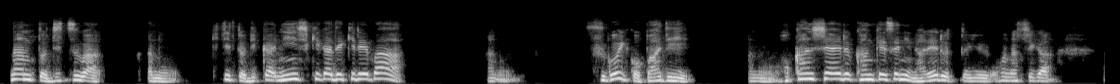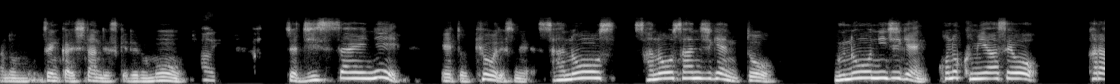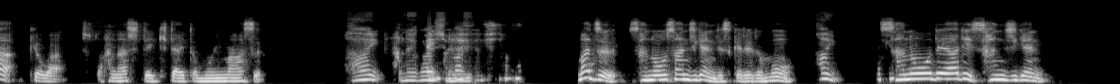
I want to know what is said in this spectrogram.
なんと実は、あの、きちっと理解、認識ができれば、あの、すごいこうバディ、あの、補完し合える関係性になれるというお話が、あの、前回したんですけれども、はい。じゃあ実際に、えっ、ー、と、今日はですね、左脳、左脳三次元と右脳二次元、この組み合わせを、から今日はちょっと話していきたいと思います。はい、お願いします。まず、左脳三次元ですけれども、はい。左脳であり三次元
